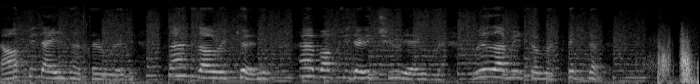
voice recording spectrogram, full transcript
Now pizza is not ready. That's all we can. Have a pizza chewy and We love it so much. Pizza.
